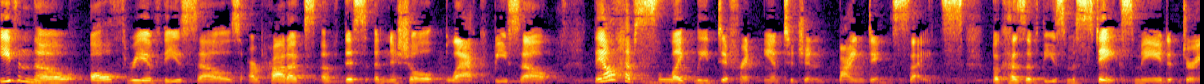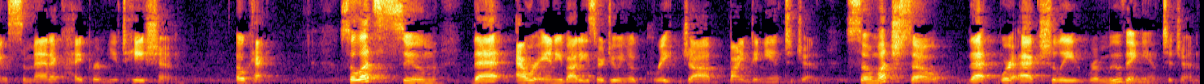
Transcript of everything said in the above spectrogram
even though all three of these cells are products of this initial black B cell, they all have slightly different antigen binding sites because of these mistakes made during somatic hypermutation. Okay, so let's assume that our antibodies are doing a great job binding antigen. So much so that we're actually removing antigen.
